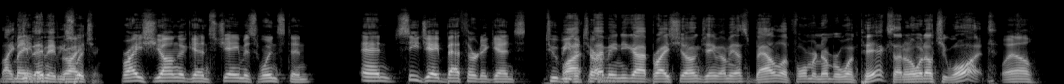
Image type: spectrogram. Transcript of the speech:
Like, they may be right. switching. Bryce Young against Jameis Winston, and C.J. Beathard against to be Well, I- determined. I mean, you got Bryce Young, Jamie. I mean, that's a battle of former number one picks. I don't know what else you want. well,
